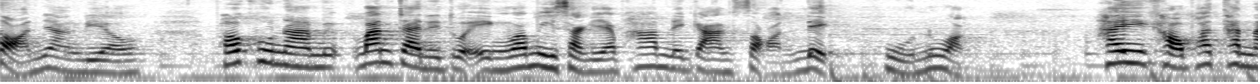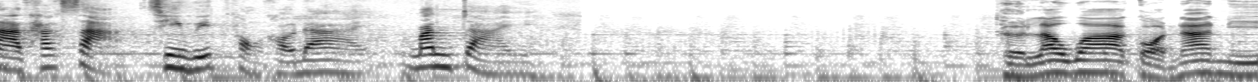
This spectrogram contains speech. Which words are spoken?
สอนอย่างเดียว เพราะครูนามั่นใจในตัวเองว่ามีศักยภาพในการสอนเด็กหูหนวก ให้เขาพัฒนาทักษะชีวิตของเขาได้ มั่นใจ เธอเล่าว่าก่อนหน้านี้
